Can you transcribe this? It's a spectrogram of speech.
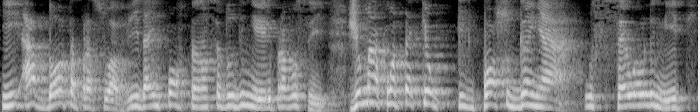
e adota para sua vida a importância do dinheiro para você. Gilmar, quanto é que eu posso ganhar? O céu é o limite.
